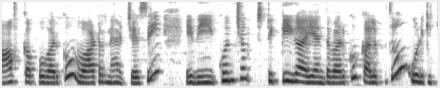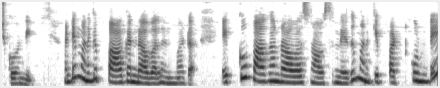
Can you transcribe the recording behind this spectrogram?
హాఫ్ కప్ వరకు వాటర్ని యాడ్ చేసి ఇది కొంచెం స్టిక్కీగా అయ్యేంత వరకు కలుపుతూ ఉడికించుకోండి. అంటే మనకి పాకం రావాలన్నమాట. ఎక్కువ పాకం రావాల్సిన అవసరం లేదు. మనకి పట్టుకుంటే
